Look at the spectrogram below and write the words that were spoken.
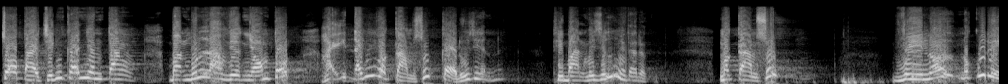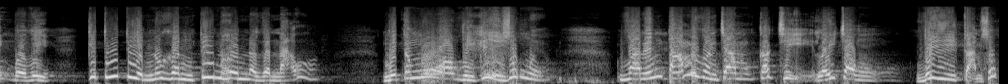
cho tài chính cá nhân tăng, bạn muốn làm việc nhóm tốt, hãy đánh vào cảm xúc kẻ đối diện thì bạn mới giữ người ta được. Mà cảm xúc, vì nó nó quyết định, bởi vì cái túi tiền nó gần tim hơn là gần não. Người ta mua vì cái gì dung rồi và đến 80% các chị lấy chồng vì cảm xúc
